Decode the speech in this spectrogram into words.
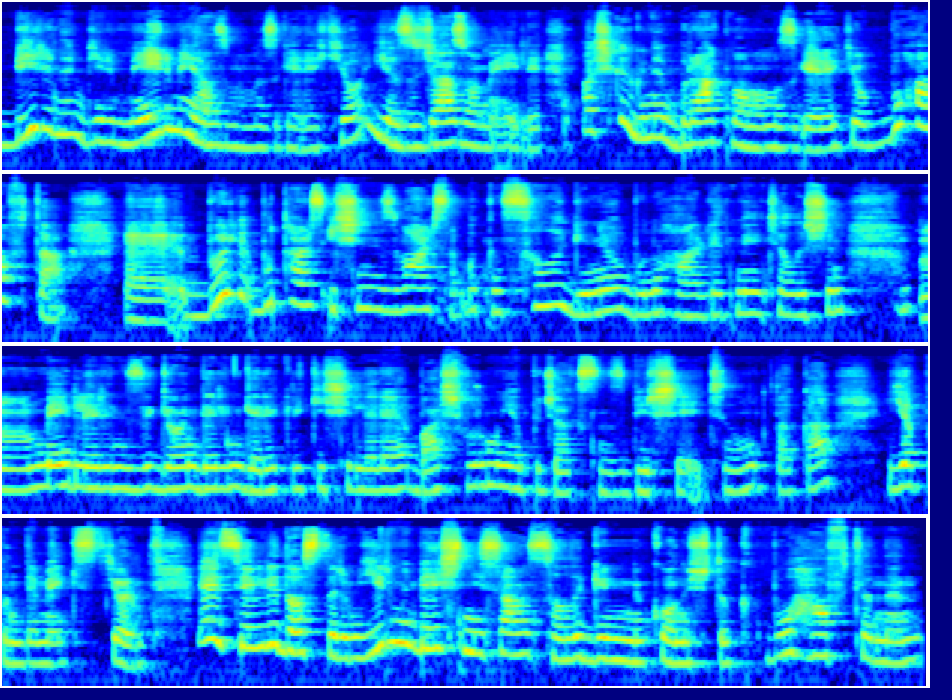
Birine bir mail mi yazmamız gerekiyor? Yazacağız o maili. Başka güne bırakmamamız gerekiyor. Bu hafta e, böyle bu tarz işiniz varsa bakın salı günü bunu halletmeye çalışın. Hmm, Maillerinizi gönderin gerekli kişilere. Başvuru mu yapacaksınız bir şey için? Mutlaka yapın demek istiyorum. Evet sevgili dostlarım 25 Nisan salı gününü konuştuk. Bu haftanın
